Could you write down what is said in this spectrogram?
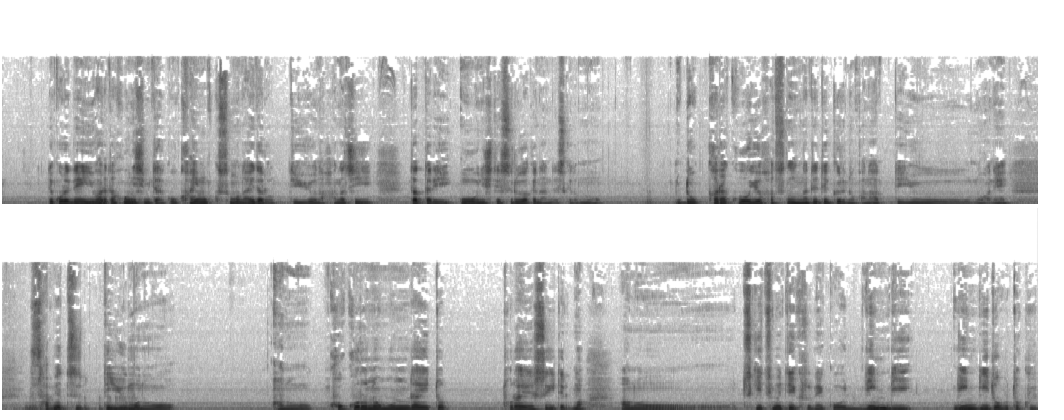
でこれね言われた方にしてみたら誤解もクソもないだろうっていうような話だったり往々にしてするわけなんですけどもどっからこういう発言が出てくるのかなっていうのはね差別っていうものをあの心の問題と捉えすぎてるまああの突き詰めていくとねこう倫理倫理道徳っ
